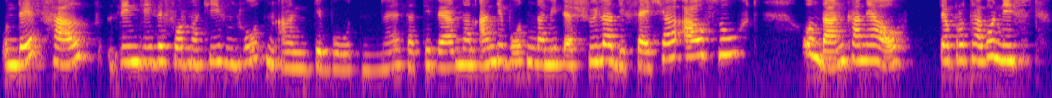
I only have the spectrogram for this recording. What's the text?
Und deshalb sind diese formativen Routen angeboten. Ne? Die werden dann angeboten, damit der Schüler die Fächer aussucht und dann kann er auch der Protagonist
